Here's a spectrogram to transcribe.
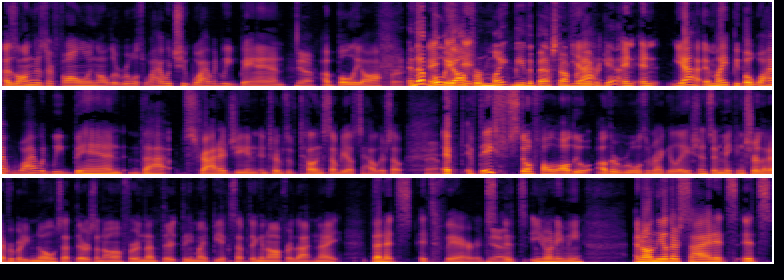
As long as they're following all the rules, why would you? Why would we ban Yeah. a bully offer? and that bully it- it- offer might be the best offer they ever get. And and yeah, it might be, but why why would we ban that strategy in, in terms of telling somebody else how they're so? Yeah. If if they still follow all the other rules and regulations and making sure that everybody knows that there's an offer and that they they might be accepting an offer that night, then it's it's fair. It's Yeah. it's you know what I mean. And on the other side, it's it's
